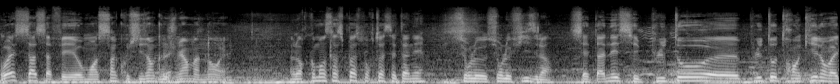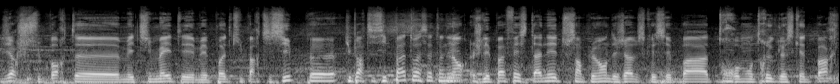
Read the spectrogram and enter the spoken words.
Ouais, ça, ça fait au moins 5 ou 6 ans que je viens maintenant, ouais. Alors comment ça se passe pour toi cette année sur le sur le FIS là? Cette année, c'est plutôt, euh, plutôt tranquille, on va dire. Je supporte euh, mes teammates et mes potes qui participent. euh. Tu participes pas toi cette année? Non, je l'ai pas fait cette année, tout simplement déjà parce que c'est pas trop mon truc le skatepark.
